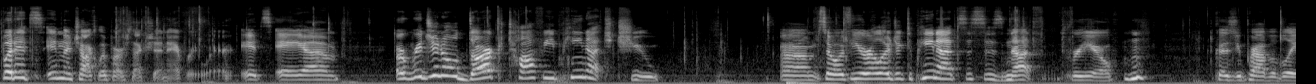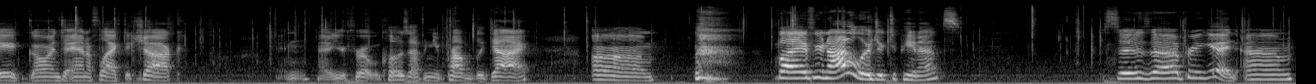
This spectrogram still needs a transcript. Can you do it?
but it's in the chocolate bar section everywhere. It's a um, original dark toffee peanut chew. Um, so if you're allergic to peanuts, this is not for you. Because you probably go into anaphylactic shock. And uh, your throat would close up and you'd probably die. Um, but if you're not allergic to peanuts, this is uh, pretty good. Um,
